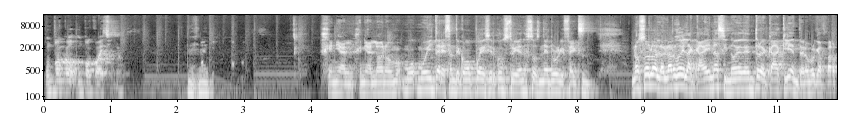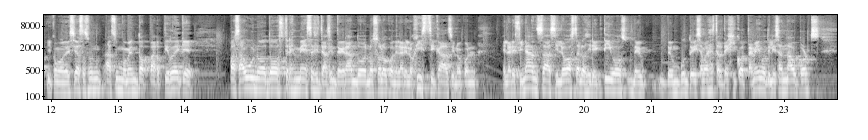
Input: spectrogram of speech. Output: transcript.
Un poco, un poco eso, ¿no? Genial, genial. No, no, muy, interesante cómo puedes ir construyendo estos network effects, no solo a lo largo de la cadena, sino dentro de cada cliente, ¿no? Porque, y como decías hace un, momento, a partir de que pasa uno, dos, tres meses y te vas integrando no solo con el área logística, sino con el área de finanzas y luego hasta los directivos de, de un punto de vista más estratégico también utilizan Nowports,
